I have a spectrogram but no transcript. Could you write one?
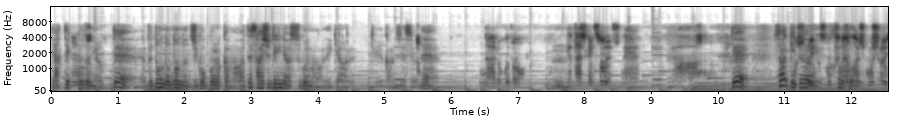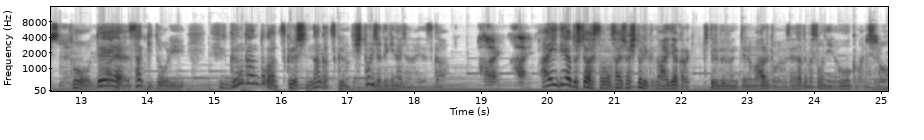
やっていくことによってやっぱりどんどんどんどん自己効力感も上がって最終的にはすごいものが出来上がるっていう感じですよね。なるほど。うんいや、確かにそうですね。でさっき面言った通りそうそう。面白いですね。そう。で、さっき言った通り軍艦とか作るしなんか作るのって一人じゃできないじゃないですか。はい。はい。アイディアとしてはその最初は一人のアイディアから来てる部分っていうのもあると思いますね。例えばソニーのウォークマンにしろ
